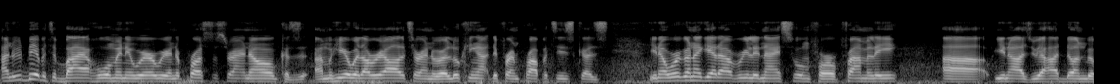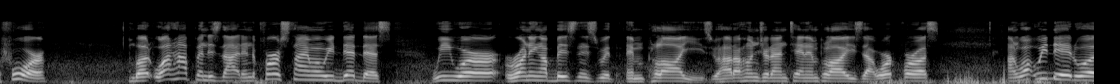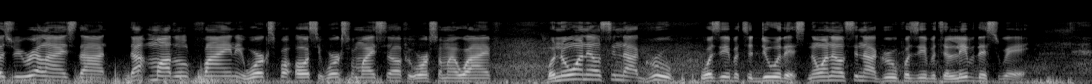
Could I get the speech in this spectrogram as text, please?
And we'd be able to buy a home anywhere. We're in the process right now because I'm here with a realtor and we're looking at different properties because, you know, we're going to get a really nice home for our family, uh, you know, as we had done before. But what happened is that in the first time when we did this, we were running a business with employees. We had 110 employees that worked for us. And what we did was we realized that that model, fine, it works for us, it works for myself, it works for my wife. But no one else in that group was able to do this. No one else in that group was able to live this way.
